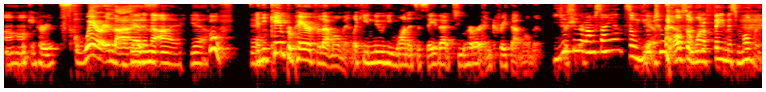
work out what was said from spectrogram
Uh huh. Looking her square in the eyes. Dead in the eye. Yeah. Oof. Yeah. And he came prepared for that moment. Like he knew he wanted to say that to her and create that moment. You see sure. what I'm saying? So you Yeah. too also want a famous moment,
